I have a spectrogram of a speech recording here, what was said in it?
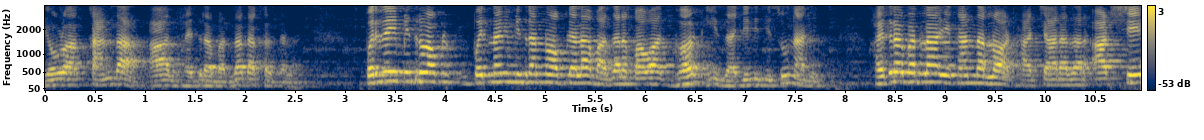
एवढा कांदा आज हैदराबादला दाखल झाला. परिणामी मित्र आप परिणामी मित्रांनो आपल्याला बाजारभावात घट ही झालेली दिसून आली. हैदराबादला एखादा लॉट हा चार हजार आठशे.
